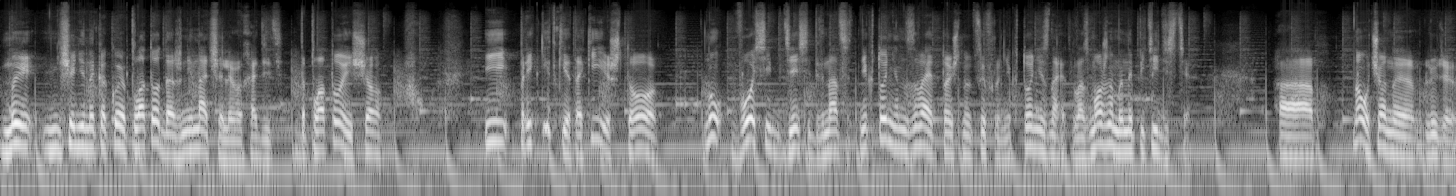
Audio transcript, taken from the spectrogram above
мы ничего ни на какое плато даже не начали выходить. До плато еще... И прикидки такие, что ну, 8, 10, 12. Никто не называет точную цифру, никто не знает. Возможно, мы на 50. А, но ученые люди,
